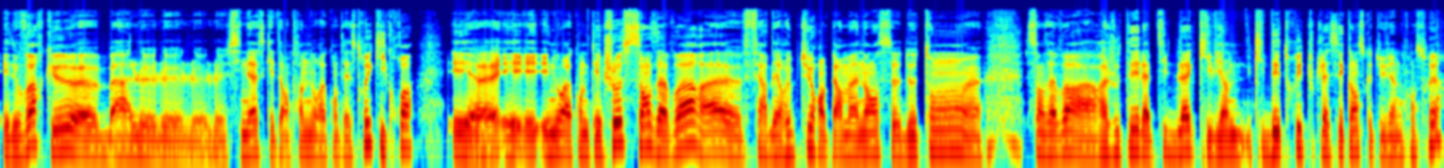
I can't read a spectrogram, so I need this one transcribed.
et de voir que euh, bah, le, le, cinéaste qui était en train de nous raconter ce truc, il croit et, euh, et, et, nous raconte quelque chose sans avoir à faire des ruptures en permanence de ton, euh, sans avoir à rajouter la petite blague qui vient, qui détruit toute la séquence que tu viens de construire.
